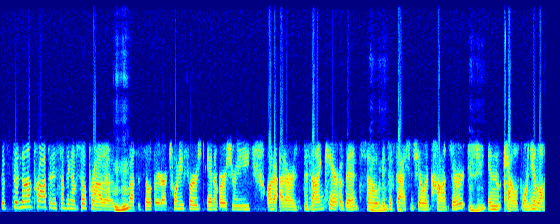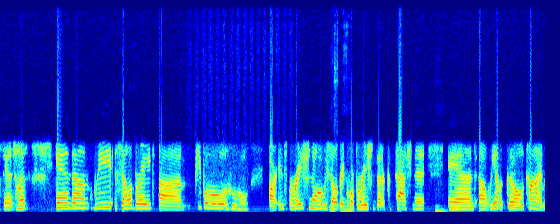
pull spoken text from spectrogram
the, the nonprofit is something I'm so proud of. Mm-hmm. We're about to celebrate our 21st anniversary on our, at our Design Care event. So Mm-hmm. it's a fashion show and concert in California, Los Angeles, and um, we celebrate um, people who are inspirational. We celebrate corporations that are compassionate, and uh, we have a good old time.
